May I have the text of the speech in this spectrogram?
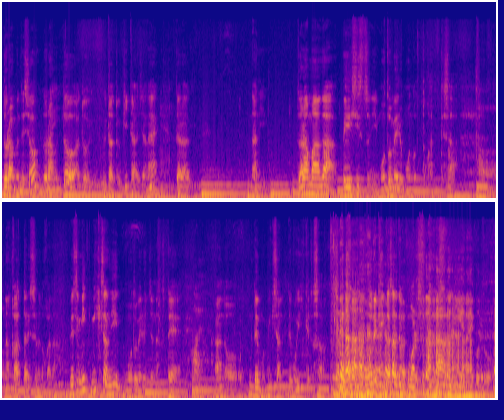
ドラムでしょ？ドラムと、あと歌とギターじゃない？だから何？ドラマーがベーシストに求めるものとかってさ、なんかあったりするのかな？別にミミキさんに求めるんじゃなくてはい。あのでもミキさんでもいいけどさ ここで喧嘩されても困るし。普段の人に言えないことを。そ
